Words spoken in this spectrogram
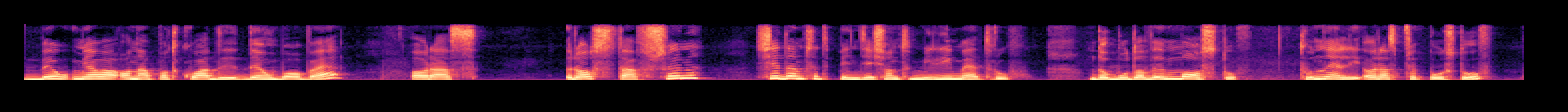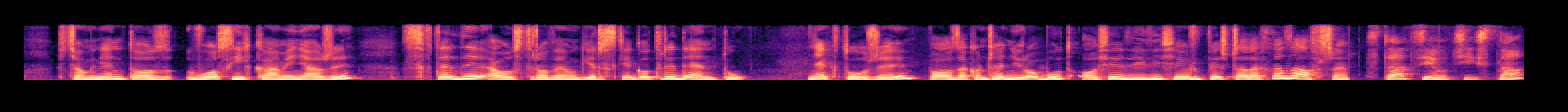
Był, miała ona podkłady dębowe oraz rozstaw szyn 750 mm. Do budowy mostów, tuneli oraz przepustów ściągnięto z włoskich kamieniarzy z wtedy austro-węgierskiego Trydentu. Niektórzy po zakończeniu robót osiedlili się już w Bieszczadach na zawsze. Stację Cisna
